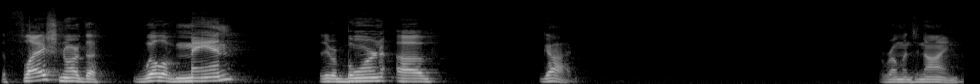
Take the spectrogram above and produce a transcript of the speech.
the flesh, nor the will of man. They were born of God. Romans 9.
